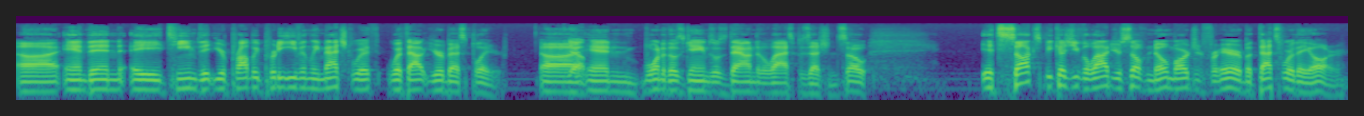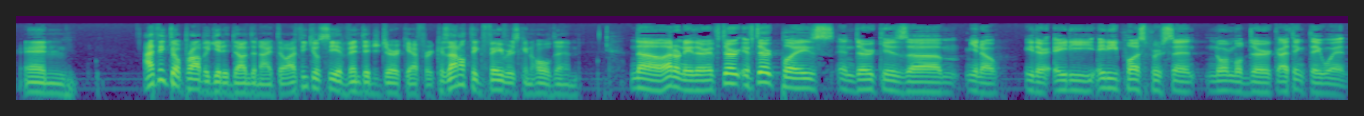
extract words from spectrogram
uh, and then a team that you're probably pretty evenly matched with without your best player. Uh, And one of those games was down to the last possession. So it sucks because you've allowed yourself no margin for error, but that's where they are. And I think they'll probably get it done tonight, though. I think you'll see a vintage Dirk effort because I don't think Favors can hold him. No, I don't either. If Dirk if Dirk plays and Dirk is um, you know either 80, 80 plus percent normal Dirk, I think they win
